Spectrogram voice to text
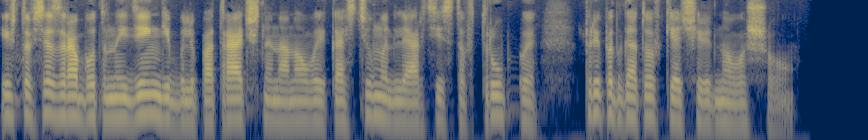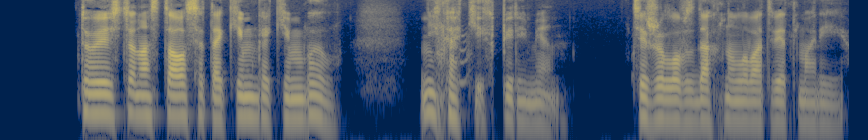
и что все заработанные деньги были потрачены на новые костюмы для артистов труппы при подготовке очередного шоу. То есть он остался таким, каким был. Никаких перемен. Тяжело вздохнула в ответ Мария.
